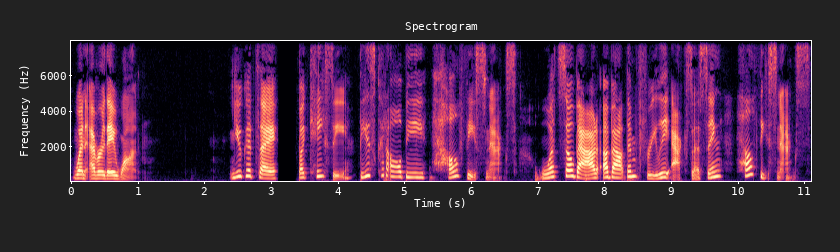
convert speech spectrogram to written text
whenever they want. You could say, but Casey, these could all be healthy snacks. What's so bad about them freely accessing healthy snacks?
